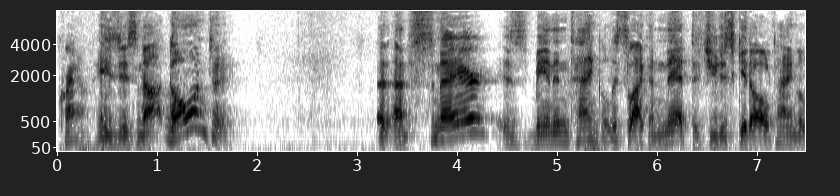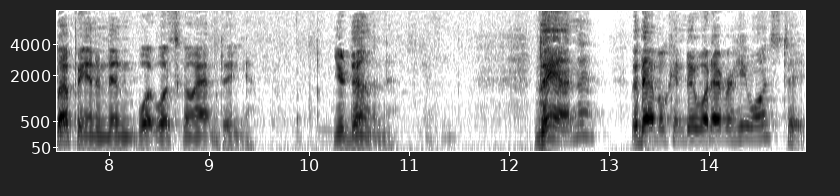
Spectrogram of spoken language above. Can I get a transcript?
crown. He's just not going to. A, a, snare is being entangled. It's like a net that you just get all tangled up in, and then what, what's going to happen to you? You're done. Then the devil can do whatever he wants to.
